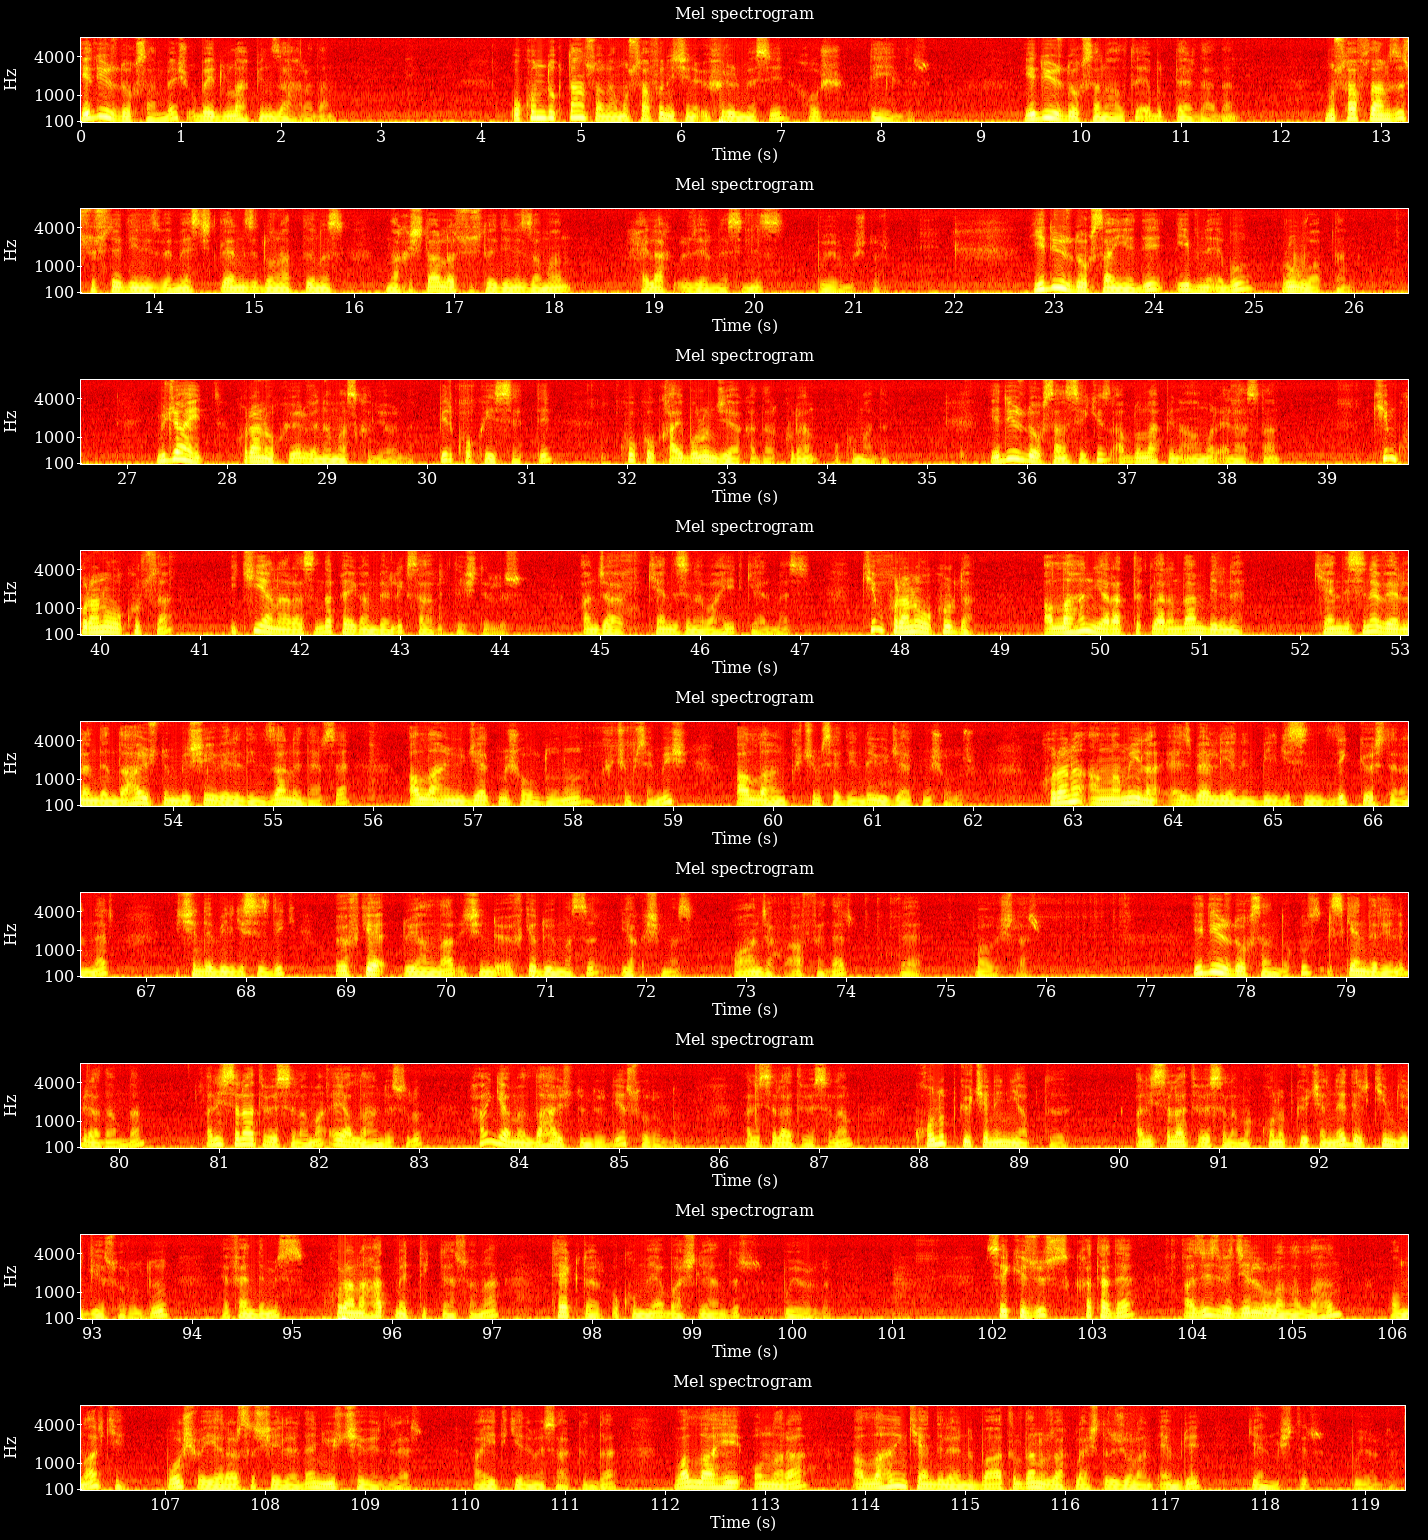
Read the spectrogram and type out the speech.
795 Ubeydullah bin Zahra'dan Okunduktan sonra mushafın içine üfürülmesi hoş değildir. 796 Ebu Derda'dan Mushaflarınızı süslediğiniz ve mescitlerinizi donattığınız nakışlarla süslediğiniz zaman helak üzerinesiniz buyurmuştur. 797 İbni Ebu Ruvvab'dan Mücahit Kur'an okuyor ve namaz kılıyordu. Bir koku hissetti. Koku kayboluncaya kadar Kur'an okumadı. 798 Abdullah bin Amr el Aslan Kim Kur'an'ı okursa iki yan arasında peygamberlik sabitleştirilir. Ancak kendisine vahiy gelmez. Kim Kur'an'ı okur da Allah'ın yarattıklarından birine kendisine verilenden daha üstün bir şey verildiğini zannederse Allah'ın yüceltmiş olduğunu küçümsemiş, Allah'ın küçümsediğinde yüceltmiş olur. Kur'an'ı anlamıyla ezberleyenin bilgisizlik gösterenler, içinde bilgisizlik, öfke duyanlar içinde öfke duyması yakışmaz. O ancak affeder ve bağışlar. 799 İskenderiyeli bir adamdan Aleyhisselatü Vesselam'a ey Allah'ın Resulü hangi amel daha üstündür diye soruldu. Aleyhisselatü Vesselam konup göçenin yaptığı Aleyhisselatü Vesselam'a konup göçen nedir kimdir diye soruldu. Efendimiz Kur'an'ı hatmettikten sonra tekrar okumaya başlayandır buyurdu. 800 Katade aziz ve celil olan Allah'ın onlar ki boş ve yararsız şeylerden yüz çevirdiler. Ayet-i kerimesi hakkında vallahi onlara Allah'ın kendilerini batıldan uzaklaştırıcı olan emri gelmiştir buyurdu.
